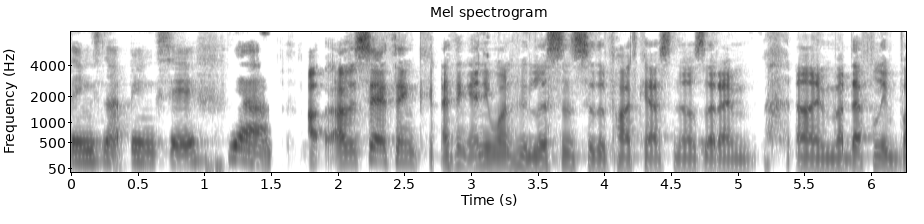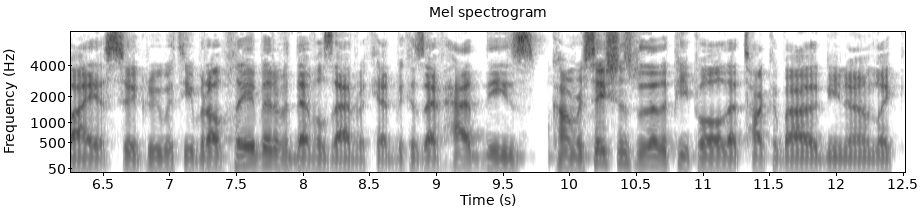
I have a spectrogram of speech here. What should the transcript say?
things not being safe. Yeah. I, I would say i think i think anyone who listens to the podcast knows that i'm i'm definitely biased to agree with you but i'll play a bit of a devil's advocate because i've had these conversations with other people that talk about you know like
